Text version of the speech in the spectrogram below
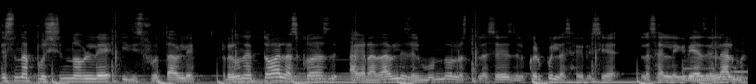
es una posición noble y disfrutable, reúne todas las cosas agradables del mundo, los placeres del cuerpo y las, alegrías del alma.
